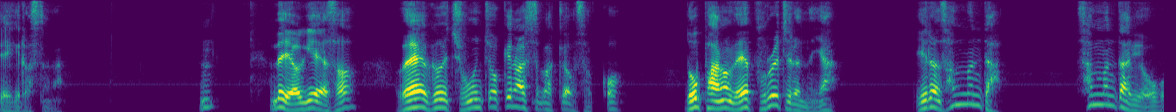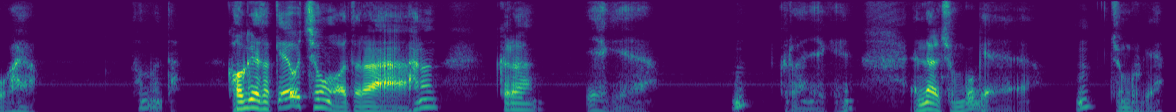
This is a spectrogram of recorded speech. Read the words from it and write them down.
얘기로서는. 응? 근데 여기에서 왜 그 중은 쫓겨날 수밖에 없었고, 노파는 왜 불을 질렀느냐? 이런 선문답, 선문답이 오고 가요. 선문답. 거기에서 깨우침을 얻으라 하는 그런 얘기예요. 음? 그런 얘기. 옛날 중국에 응? 중국에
